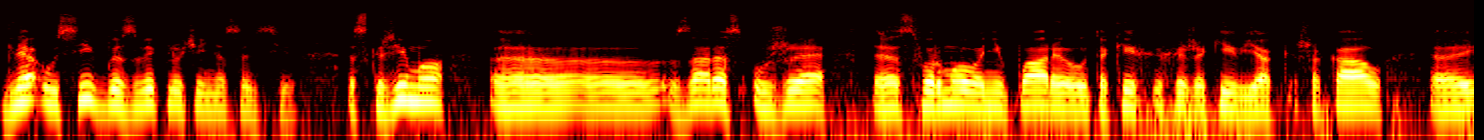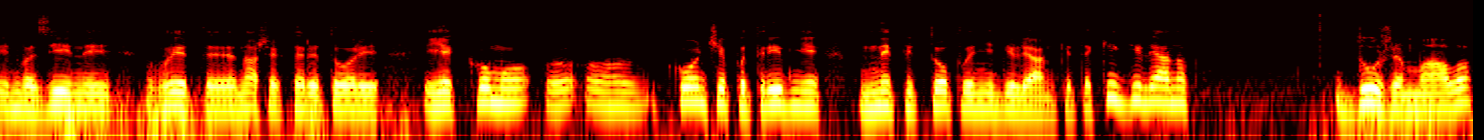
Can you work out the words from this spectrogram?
для усіх без виключення савців. Скажімо, е, зараз уже сформовані пари у таких хижаків, як шакал, інвазійний вид наших територій, якому конче потрібні непідтоплені ділянки. Таких ділянок дуже мало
